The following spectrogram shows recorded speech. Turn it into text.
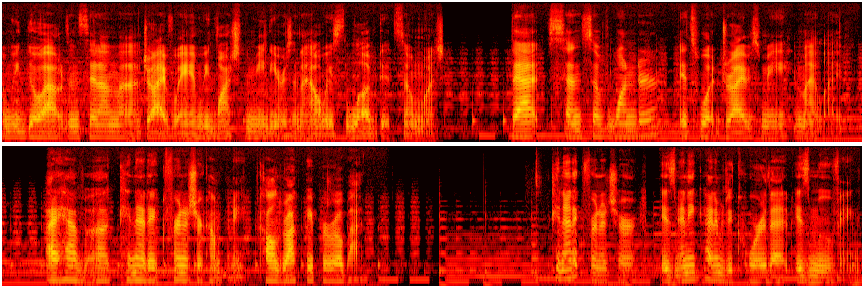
And we'd go out and sit on the driveway and we'd watch the meteors, and I always loved it so much. That sense of wonder, it's what drives me in my life. I have a kinetic furniture company called Rock Paper Robot. Kinetic furniture is any kind of decor that is moving.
